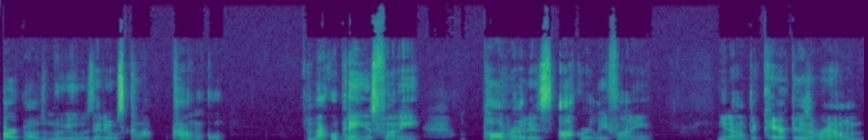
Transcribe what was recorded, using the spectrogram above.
part of the movie was that it was com- comical. Michael Peña is funny. Paul rudd is awkwardly funny. You know the characters around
